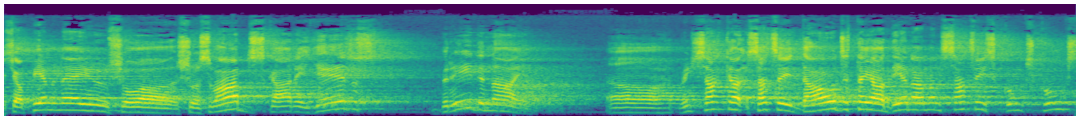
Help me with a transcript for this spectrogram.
es jau pieminēju šo, šos vārdus, kā arī Jēzus brīdināja. Uh, viņš saka, sacīja, daudzi tajā dienā man sacīs, kungs, kungs,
